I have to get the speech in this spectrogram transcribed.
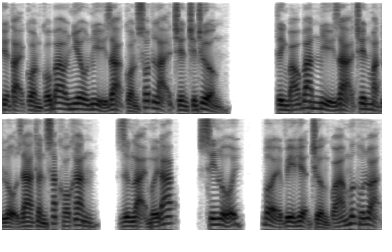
hiện tại còn có bao nhiêu nị dạ còn sót lại trên chiến trường? Tình báo ban nị dạ trên mặt lộ ra thần sắc khó khăn, dừng lại mới đáp, xin lỗi, bởi vì hiện trường quá mức hỗn loạn,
